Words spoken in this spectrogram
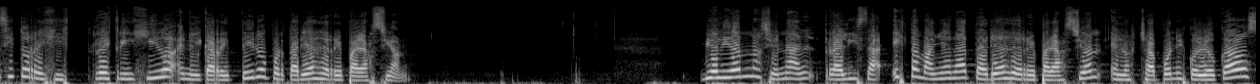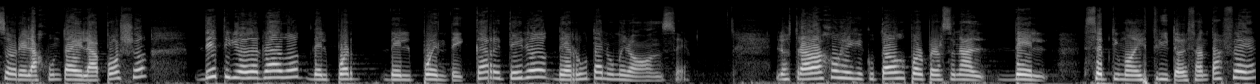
Tránsito restringido en el carretero por tareas de reparación. Vialidad Nacional realiza esta mañana tareas de reparación en los chapones colocados sobre la Junta del Apoyo deteriorado del, del puente carretero de ruta número 11. Los trabajos ejecutados por personal del séptimo distrito de Santa Fe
